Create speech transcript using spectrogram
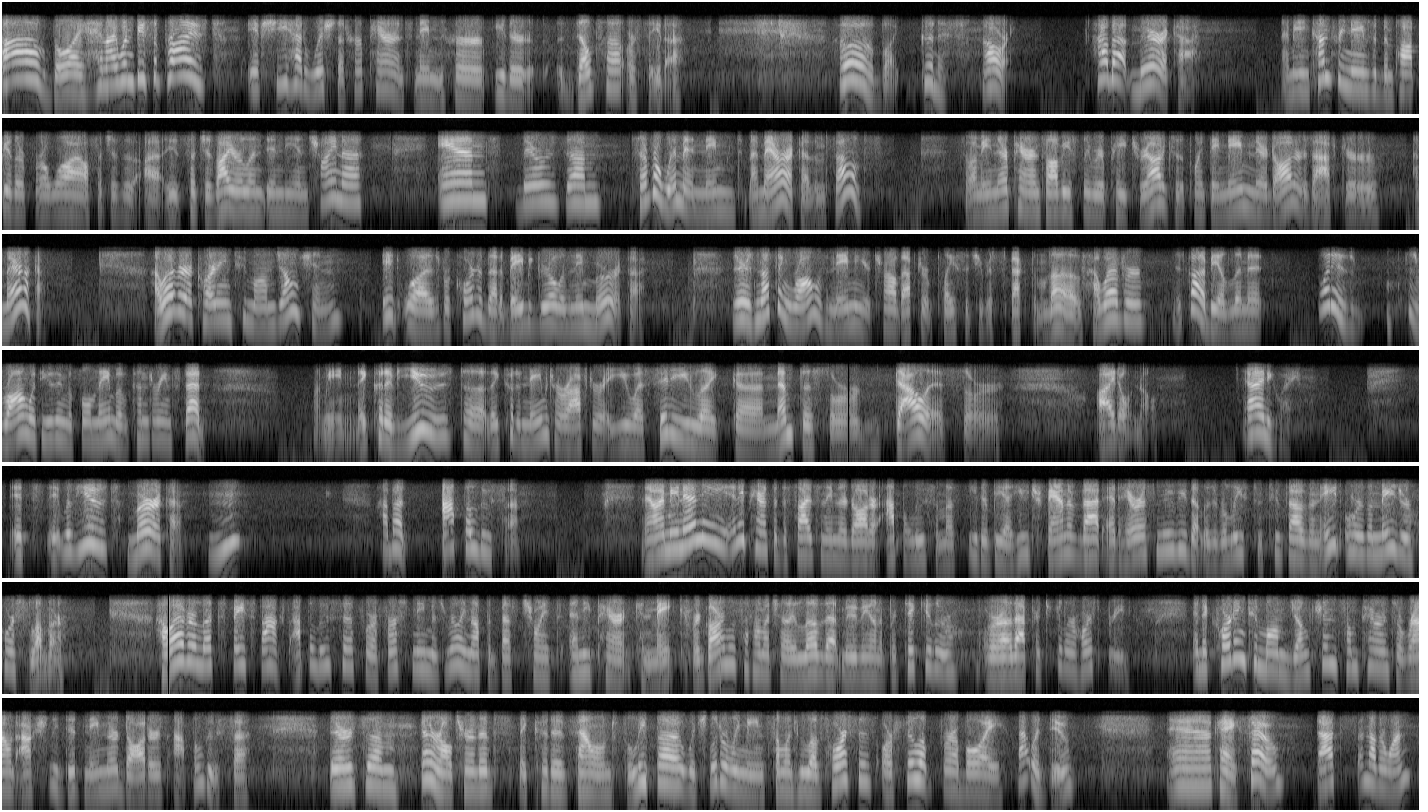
Oh boy, and I wouldn't be surprised if she had wished that her parents named her either Delta or Theta. Oh boy, goodness. All right. How about America? I mean, country names have been popular for a while, such as uh, such as Ireland, India, and China, and there's um, several women named America themselves. So I mean, their parents obviously were patriotic to the point they named their daughters after America. However, according to Mom Junction, it was recorded that a baby girl was named Murica. There is nothing wrong with naming your child after a place that you respect and love. However, there's got to be a limit. What is what is wrong with using the full name of a country instead? I mean, they could have used, uh, they could have named her after a U.S. city like uh, Memphis or Dallas or I don't know. Anyway, it's it was used Murica. Hmm? How about Appaloosa? Now, I mean, any any parent that decides to name their daughter Appaloosa must either be a huge fan of that Ed Harris movie that was released in 2008, or is a major horse lover. However, let's face facts. Appaloosa for a first name is really not the best choice any parent can make, regardless of how much they love that movie on a particular or uh, that particular horse breed. And according to Mom Junction, some parents around actually did name their daughters Appaloosa. There's um, better alternatives. They could have found Philippa, which literally means someone who loves horses, or Philip for a boy. That would do. Okay, so that's another one.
